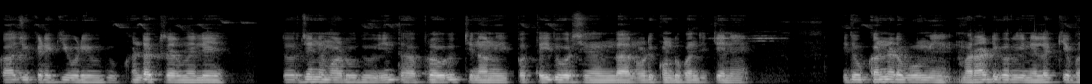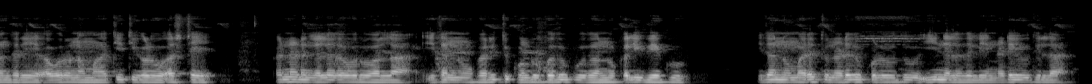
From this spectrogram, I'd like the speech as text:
ಕಾಜು ಕಿಡಕಿ ಒಡೆಯುವುದು, ಕಂಡಕ್ಟರ್ ಮೇಲೆ ದೌರ್ಜನ್ಯ ಮಾಡುವುದು ಇಂತಹ ಪ್ರವೃತ್ತಿ ನಾನು ಇಪ್ಪತ್ತೈದು ವರ್ಷದಿಂದ ನೋಡಿಕೊಂಡು ಬಂದಿದ್ದೇನೆ. ಇದು ಕನ್ನಡ ಭೂಮಿ. ಮರಾಠಿಗರು ಈ ನೆಲಕ್ಕೆ ಬಂದರೆ ಅವರು ನಮ್ಮ ಅತಿಥಿಗಳು ಅಷ್ಟೇ, ಕನ್ನಡ ನೆಲದವರು ಅಲ್ಲ. ಇದನ್ನು ಅರಿತುಕೊಂಡು ಬದುಕುವುದನ್ನು ಕಲಿಬೇಕು ಇದನ್ನು ಮರೆತು ನಡೆದುಕೊಳ್ಳುವುದು ಈ ನೆಲದಲ್ಲಿ ನಡೆಯುವುದಿಲ್ಲ.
